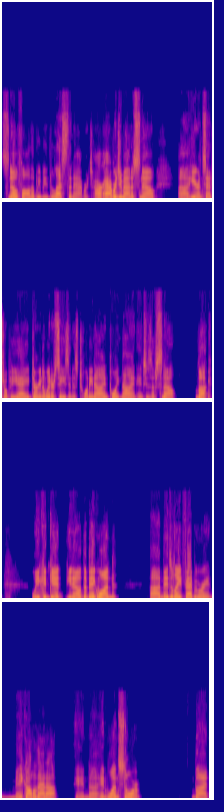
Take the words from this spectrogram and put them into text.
snowfall that would be less than average. Our average amount of snow uh, here in Central PA during the winter season is twenty nine point nine inches of snow. Look, we could get you know the big one uh, mid to late February and make all of that up in uh, in one storm, but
